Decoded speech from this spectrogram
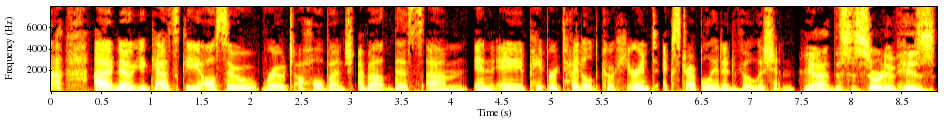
uh, no, Yudkowsky also wrote a whole bunch about this um, in a paper titled "Coherent Extrapolated Volition." Yeah, this is sort of his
